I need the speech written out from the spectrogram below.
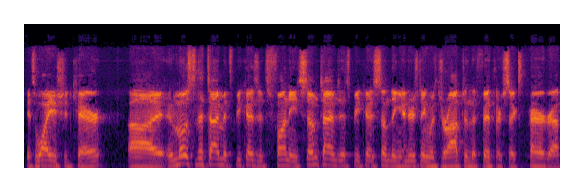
It's why you should care. Uh, and most of the time, it's because it's funny. Sometimes it's because something interesting was dropped in the fifth or sixth paragraph.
